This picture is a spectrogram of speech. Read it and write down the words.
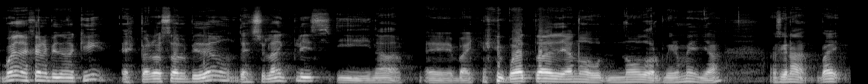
voy a dejar el video aquí. Espero les el video. Dejen su like, please. Y nada, eh, bye. voy a tratar de ya no, no dormirme ya. Así que nada, bye.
